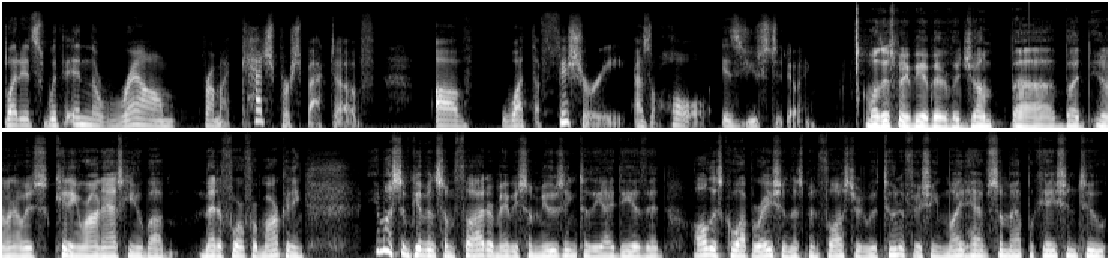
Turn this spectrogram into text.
but it's within the realm from a catch perspective of what the fishery as a whole is used to doing. Well, this may be a bit of a jump, uh, but you know, when I was kidding around asking you about metaphor for marketing, you must have given some thought or maybe some musing to the idea that all this cooperation that's been fostered with tuna fishing might have some application to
